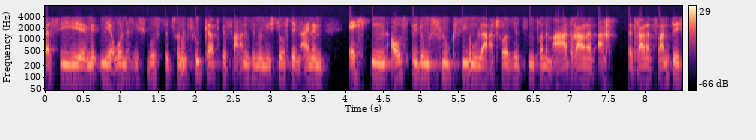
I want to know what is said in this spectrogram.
dass sie mit mir, ohne dass ich es wusste, zu einem Flugplatz gefahren sind und ich durfte in einen echten Ausbildungsflugsimulator sitzen von einem A308, äh, 320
